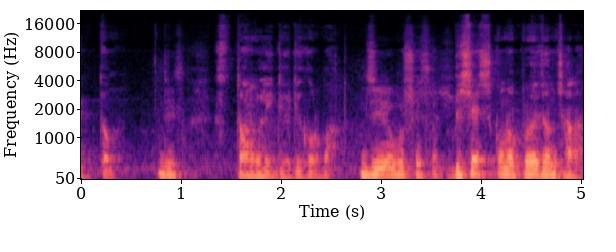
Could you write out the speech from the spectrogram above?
একদম। জি স্ট্রংলি ডিউটি করবা। জি অবশ্যই স্যার। বিশেষ কোনো প্রয়োজন ছাড়া।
